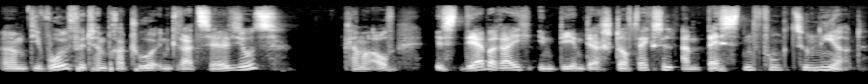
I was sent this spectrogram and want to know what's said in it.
ähm, die Wohlfühltemperatur in Grad Celsius, Klammer auf, ist der Bereich, in dem der Stoffwechsel am besten funktioniert.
